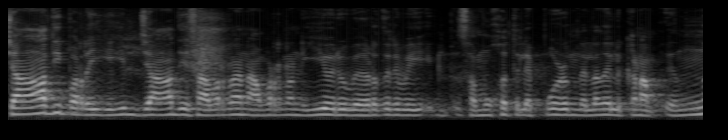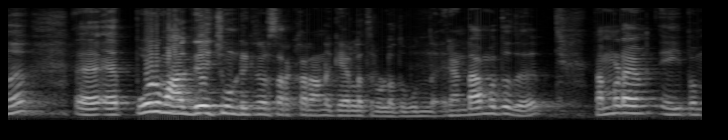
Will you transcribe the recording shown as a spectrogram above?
ജാതി പറയുകയും ജാതി സവർണൻ അവർണൻ ഈ ഒരു വേർതിരിവ് സമൂഹത്തിൽ എപ്പോഴും നിലനിൽക്കണം എന്ന് എപ്പോഴും ആഗ്രഹിച്ചുകൊണ്ടിരിക്കുന്ന ഒരു സർക്കാരാണ് കേരളത്തിലുള്ളത്. ഒന്ന്. രണ്ടാമത്തത് നമ്മുടെ ഇപ്പം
